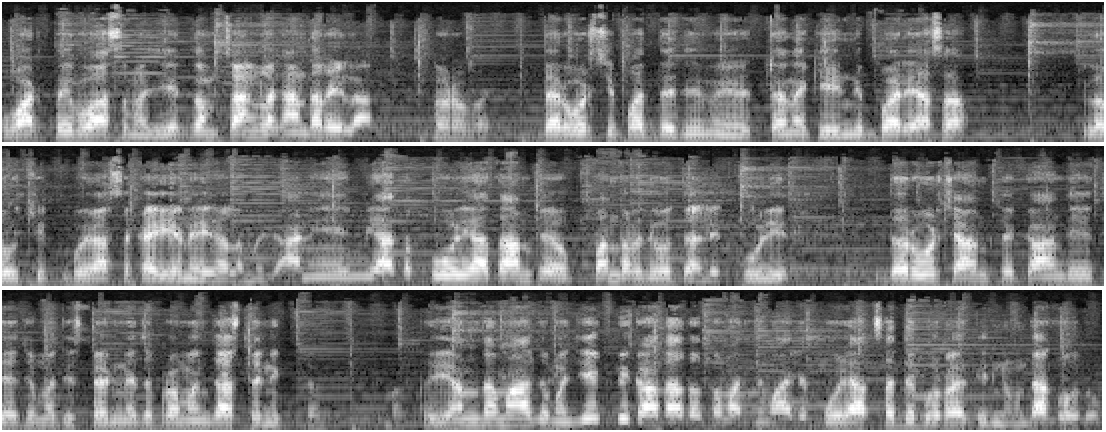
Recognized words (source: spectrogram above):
वाटतंय बुवा असं म्हणजे एकदम चांगला कांदा राहिला. बरोबर. दरवर्षी पद्धतीने टणक आहे निब्बर आहे असा. लवचिक बोय असं काही हे नाही झालं म्हणजे. आणि मी आता पोळी आता आमच्या पंधरा दिवस झाले पोळी. दरवर्षी आमचे कांदे त्याच्यामध्ये सडण्याचं प्रमाण जास्त निघतं. तर यंदा माझं म्हणजे एक बी कांदा आता तुम्हाला माझ्या पोळी आता सध्या भरवायला नेऊन दाखवतो.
